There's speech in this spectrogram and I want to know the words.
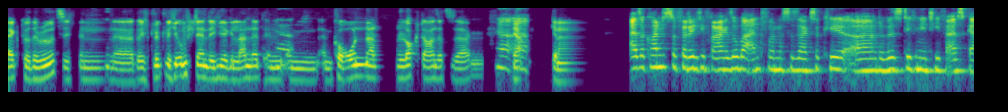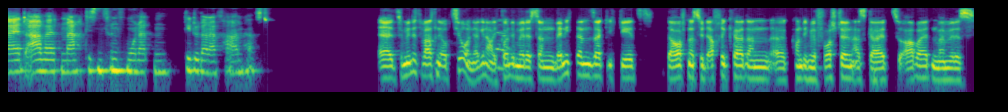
back to the roots. Ich bin äh, durch glückliche Umstände hier gelandet im, ja. im, im Corona-Lockdown sozusagen. Ja, ja, genau. Also konntest du für dich die Frage so beantworten, dass du sagst, okay, äh, du willst definitiv als Guide arbeiten nach diesen fünf Monaten, die du dann erfahren hast. Äh, zumindest war es eine Option, ja genau. Ich konnte mir das dann, wenn ich dann sage, ich gehe jetzt darauf nach Südafrika, dann äh, konnte ich mir vorstellen, als Guide zu arbeiten, weil mir das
